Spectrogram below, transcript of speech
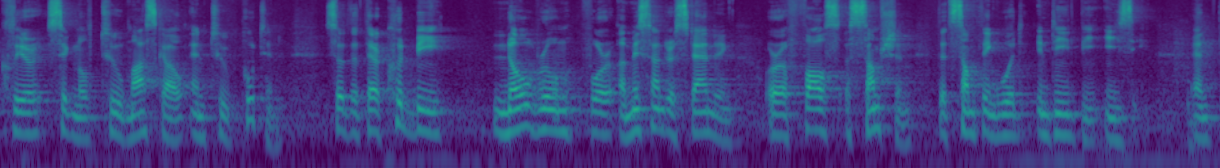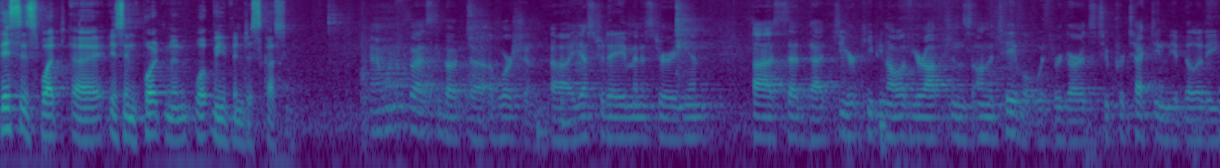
clear signal to Moscow and to Putin so that there could be no room for a misunderstanding or a false assumption that something would indeed be easy. And this is what uh, is important and what we've been discussing. And I wanted to ask about uh, abortion. Uh, yesterday, Minister Ien uh, said that you're keeping all of your options on the table with regards to protecting the ability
